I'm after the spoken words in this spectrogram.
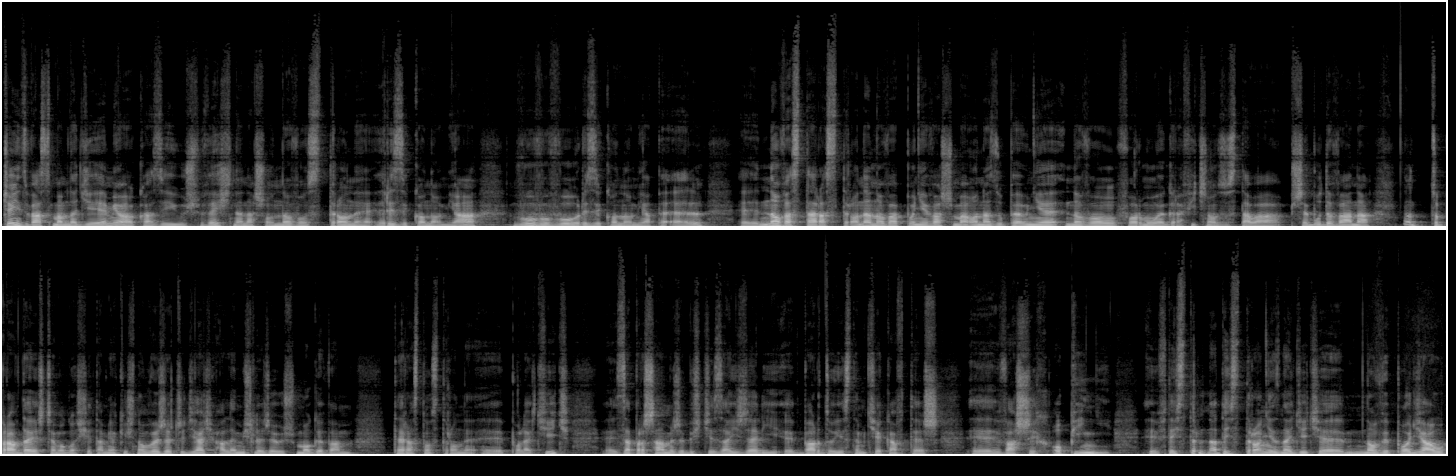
część z Was, mam nadzieję, miała okazję już wejść na naszą nową stronę Ryzykonomia www.ryzykonomia.pl E, nowa, stara strona, nowa, ponieważ ma ona zupełnie nową formułę graficzną, została przebudowana. No, co prawda, jeszcze mogą się tam jakieś nowe rzeczy dziać, ale myślę, że już mogę Wam teraz tą stronę e, polecić. E, zapraszamy, żebyście zajrzeli. Bardzo jestem ciekaw też Waszych opinii. W tej, na tej stronie znajdziecie nowy podział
